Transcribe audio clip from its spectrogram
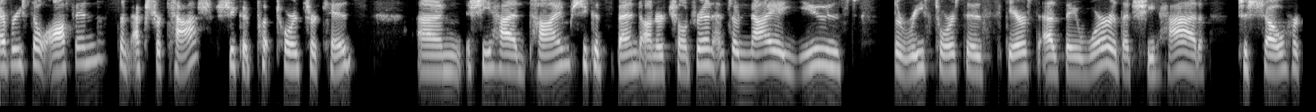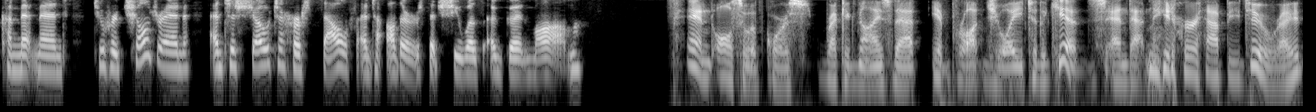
every so often some extra cash she could put towards her kids. Um, she had time she could spend on her children. And so Naya used the resources, scarce as they were, that she had to show her commitment to her children and to show to herself and to others that she was a good mom. And also, of course, recognize that it brought joy to the kids and that made her happy too, right?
